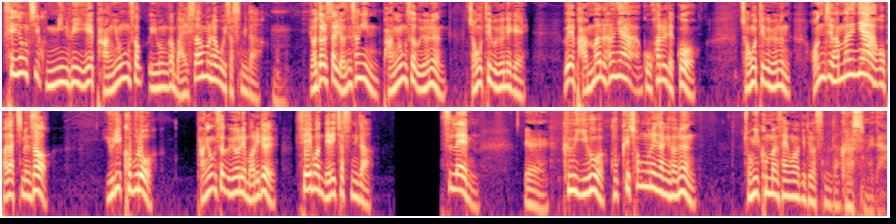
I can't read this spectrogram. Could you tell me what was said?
새정치국민회의에 방용석 의원과 말싸움을 하고 있었습니다. 8살 연상인 방용석 의원은 정우택 의원에게 왜 반말을 하냐고 화를 냈고 정우택 의원은 언제 반말했냐고 받아치면서 유리컵으로 방용석 의원의 머리를 세 번 내리쳤습니다. 슬램. 예. 그 이후 국회 청문회장에서는 종이컵만 사용하게 되었습니다. 그렇습니다.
